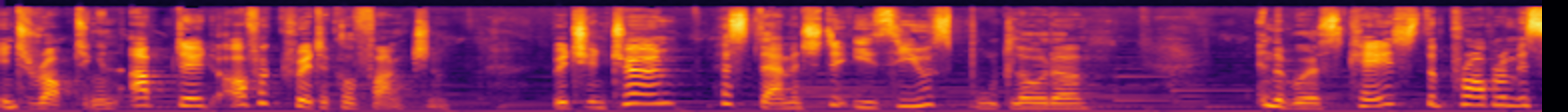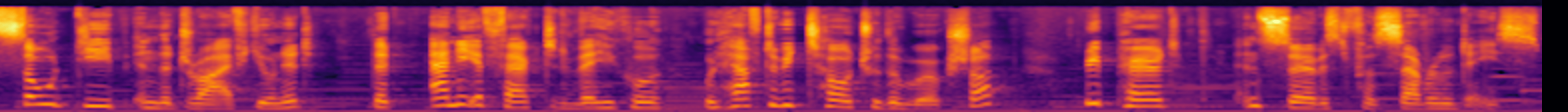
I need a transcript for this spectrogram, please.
interrupting an update of a critical function, which in turn has damaged the ECU's bootloader. In the worst case, the problem is so deep in the drive unit that any affected vehicle would have to be towed to the workshop, repaired, and serviced for several days.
